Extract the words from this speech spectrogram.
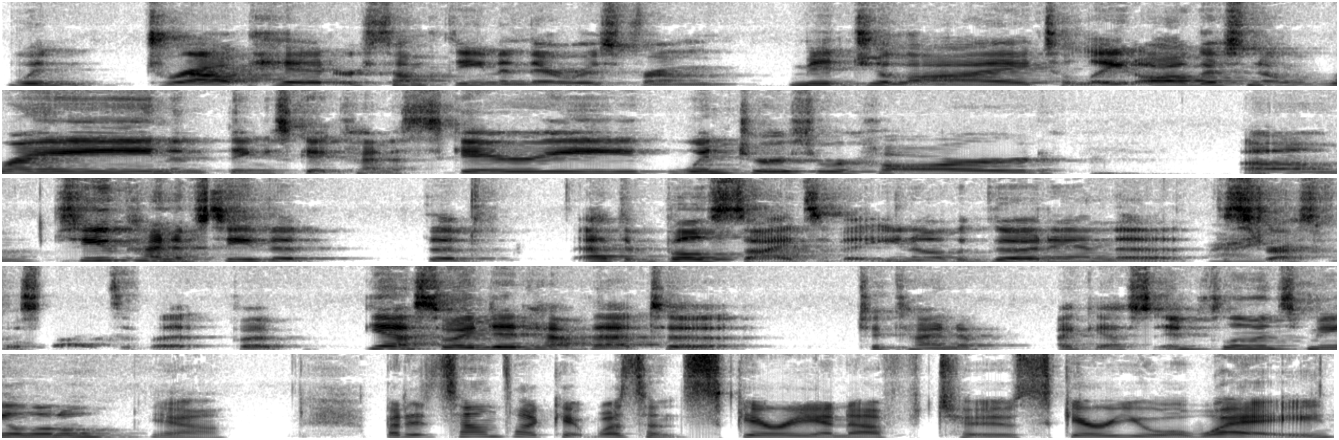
when drought hit or something and there was from mid July to late August no rain and things get kind of scary winters were hard um, so you kind of see the the at the, both sides of it you know the good and the, right. the, stressful sides of it but yeah so I did have that to to kind of I guess influence me a little yeah but it sounds like it wasn't scary enough to scare you away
